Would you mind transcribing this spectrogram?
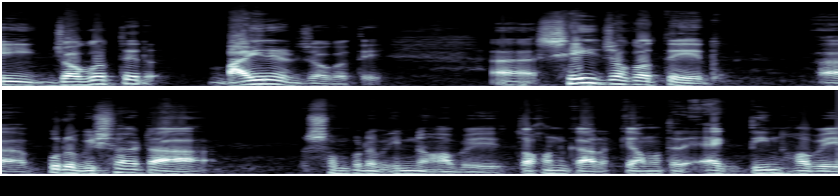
এই জগতের বাইরের জগতে সেই জগতের পুরো বিষয়টা সম্পূর্ণ ভিন্ন হবে। তখনকার কেমতের একদিন হবে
